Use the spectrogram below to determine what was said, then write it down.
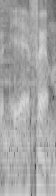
Армія ФМ.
